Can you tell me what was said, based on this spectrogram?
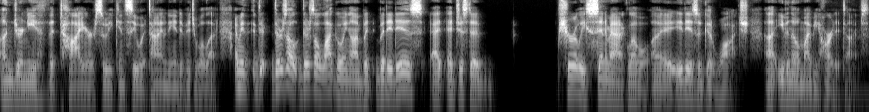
underneath the tire so he can see what time the individual left. I mean, there, there's a there's a lot going on, but but it is at, at just a purely cinematic level. Uh, it is a good watch, uh, even though it might be hard at times.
